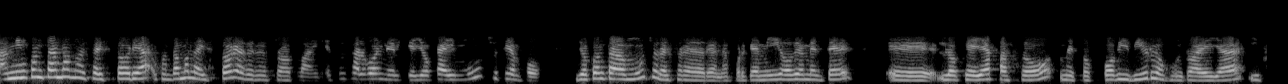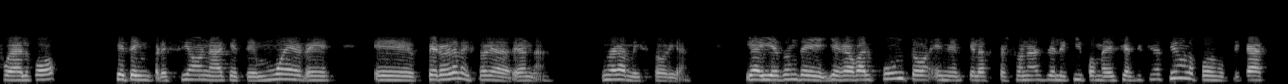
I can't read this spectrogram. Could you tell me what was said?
También contamos nuestra historia, contamos la historia de nuestro upline. Eso es algo en el que yo caí mucho tiempo. Yo contaba mucho la historia de Adriana, porque a mí obviamente eh, lo que ella pasó, me tocó vivirlo junto a ella y fue algo que te impresiona, que te mueve, eh, pero era la historia de Adriana, no era mi historia. Y ahí es donde llegaba el punto en el que las personas del equipo me decían, Cristina, sí no lo puedo duplicar,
